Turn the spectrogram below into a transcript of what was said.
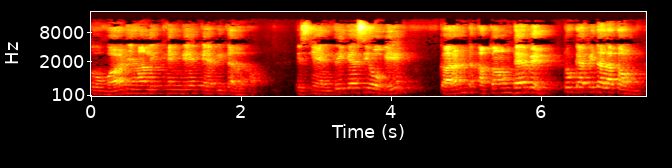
तो वर्ड यहाँ लिखेंगे, कैपिटल अकाउंट। इसकी एंट्री कैसी होगी? Current account debit to capital account.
